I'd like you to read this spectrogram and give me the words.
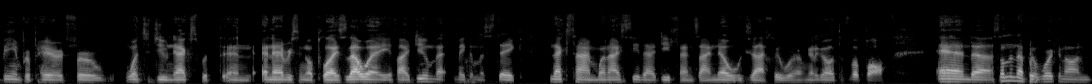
being prepared for what to do next with and and every single play. So that way, if I do make a mistake next time when I see that defense, I know exactly where I'm going to go with the football. And uh, something I've been working on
